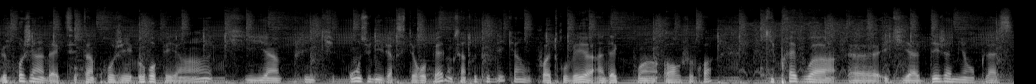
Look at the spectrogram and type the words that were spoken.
Le projet Index, c'est un projet européen qui implique 11 universités européennes, donc c'est un truc public, hein. vous pourrez trouver index.org je crois, qui prévoit euh, et qui a déjà mis en place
